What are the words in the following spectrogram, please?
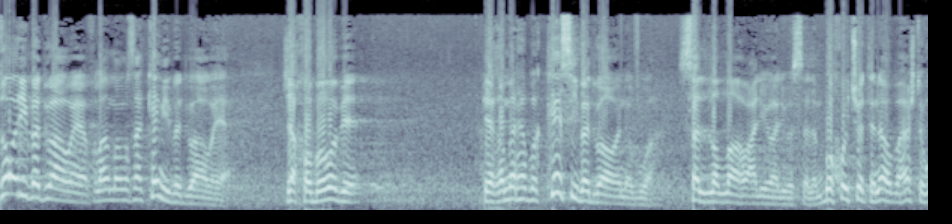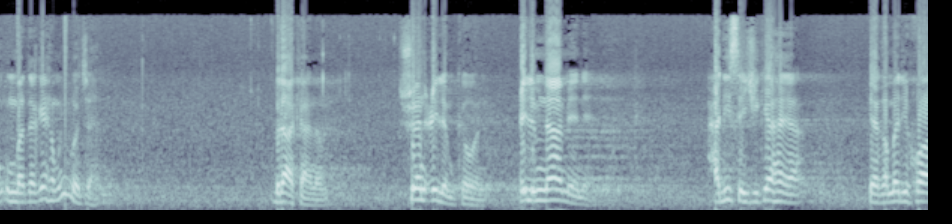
زۆری بەدواوەیە فلان مامۆستا کەمی بەدواوەیە جەخۆ بەوە بێ پێغەمەر هەبووە کەسی بەدواوە نەبووە سەل الله عليه وعلی وسلم بۆ خۆی چۆتە ناو بەهشتە و عومەتەکەی هەمووی بۆ جەهنم براکانم شوێن علم کەون علم نامێنێ حەدیثێکی کە هەیە پێغەمەری خوا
